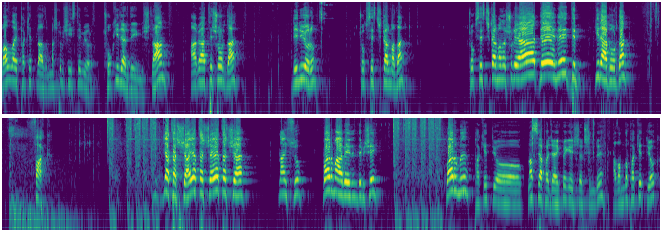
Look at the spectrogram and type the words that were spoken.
Vallahi paket lazım. Başka bir şey istemiyorum. Çok ilerideymiş lan. Abi ateş orada. Deniyorum. Çok ses çıkarmadan. Çok ses çıkarmadan şuraya denedim. Gir abi oradan. Fuck. Yat aşağı yat aşağı yat aşağı. Nice. Var mı abi elinde bir şey? Var mı? Paket yok. Nasıl yapacağız be gençler şimdi? Adamda paket yok.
